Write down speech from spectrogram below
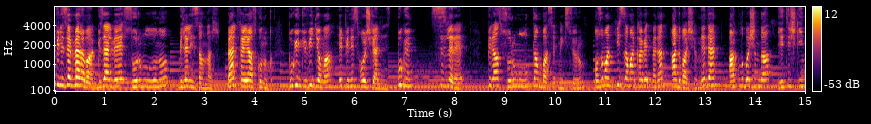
Hepinize merhaba güzel ve sorumluluğunu bilen insanlar. Ben Feyyaz Konuk. Bugünkü videoma hepiniz hoş geldiniz. Bugün sizlere biraz sorumluluktan bahsetmek istiyorum. O zaman hiç zaman kaybetmeden hadi başlayalım. Neden? Aklı başında, yetişkin,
